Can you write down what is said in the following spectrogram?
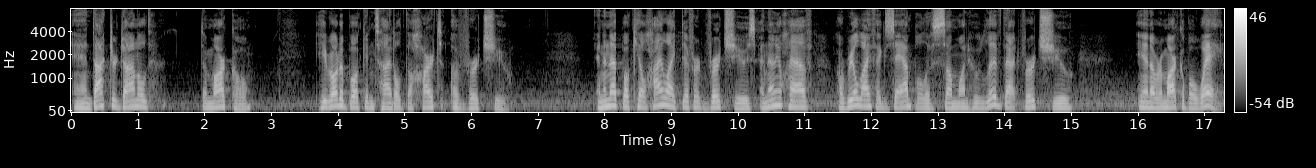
And Dr. Donald DeMarco, he wrote a book entitled The Heart of Virtue. And in that book, he'll highlight different virtues, and then he'll have a real life example of someone who lived that virtue in a remarkable way.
